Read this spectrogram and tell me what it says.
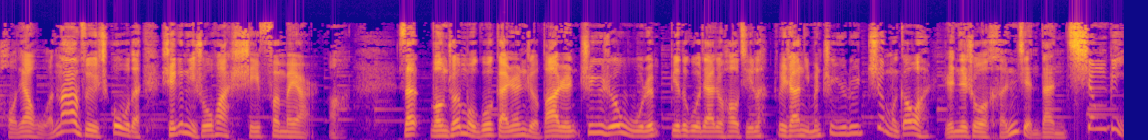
好家伙，那嘴臭的，谁跟你说话谁翻白眼儿啊！三网传某国感染者八人，治愈者五人，别的国家就好奇了，为啥你们治愈率这么高啊？人家说很简单，枪毙。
